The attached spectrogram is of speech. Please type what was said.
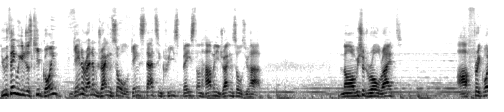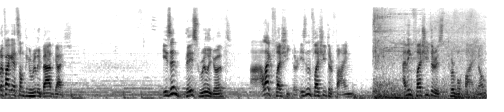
Do you think we can just keep going? Gain a random Dragon Soul. Gain stats increase based on how many Dragon Souls you have. No, we should roll, right? Ah, freak. What if I get something really bad, guys? Isn't this really good? I like Flesh Eater. Isn't Flesh Eater fine? I think Flesh Eater is turbo fine, no?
